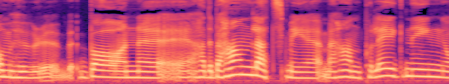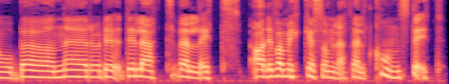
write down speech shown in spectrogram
om hur barn eh, hade behandlats med, med handpåläggning och böner och det, det lät väldigt, ja det var mycket som lät väldigt konstigt.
